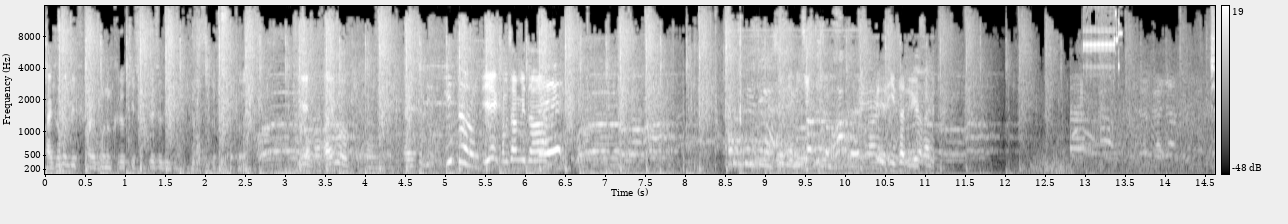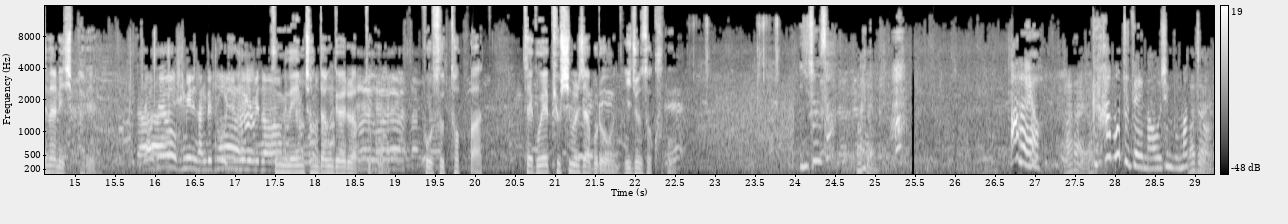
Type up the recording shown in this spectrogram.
나경원 대표 말고는 그렇게 적대적이지 않습니다. 예, 아이고. 1등 예, 감사합니다. 네. 인사드리겠습니다. 지난 28일 안녕하세요. 국민의 당대표 이준석입니다. 국민의힘 전당대회를 앞두고 보수 텃밭 대구의 표심을 잡으러 온 이준석 후보. 이준석? 알아요. 알아요? 그 하버드 대회 나오신 분 맞죠? 맞아요.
